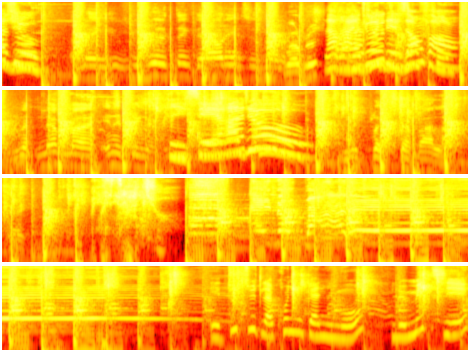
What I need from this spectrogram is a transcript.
Radio, la radio des enfants. Prissé Radio. Et tout de suite, la chronique animaux, le métier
